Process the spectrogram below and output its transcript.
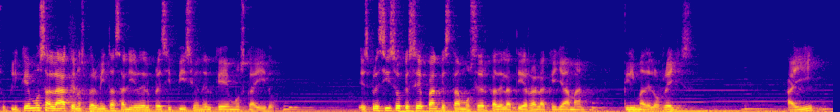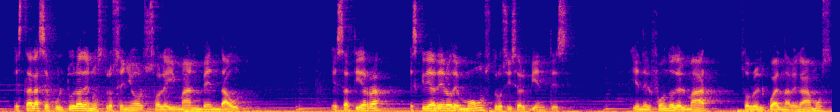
Supliquemos a Alá que nos permita salir del precipicio en el que hemos caído. Es preciso que sepan que estamos cerca de la tierra a la que llaman clima de los reyes. Ahí está la sepultura de nuestro señor Soleimán ben Daud. Esa tierra es criadero de monstruos y serpientes y en el fondo del mar sobre el cual navegamos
